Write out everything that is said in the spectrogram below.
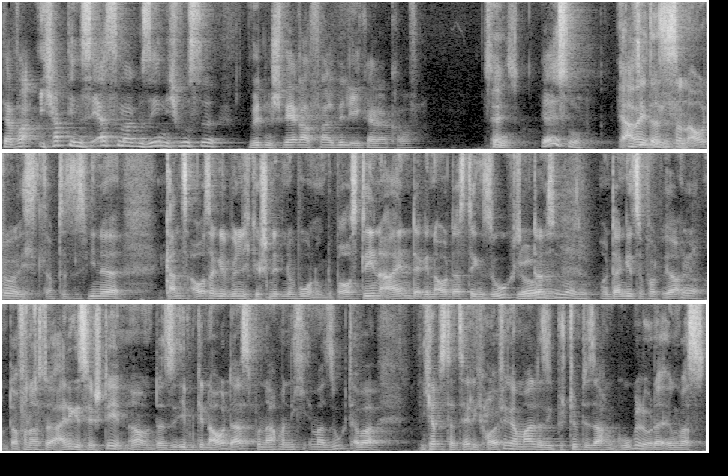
da war, ich habe den das erste Mal gesehen, ich wusste, wird ein schwerer Fall, will eh keiner kaufen. So. Echt? Ja, ist so. Ja, aber das ist so ein Auto, ich glaube, das ist wie eine ganz außergewöhnlich geschnittene Wohnung. Du brauchst den einen, der genau das Ding sucht. Ja, und dann, ist immer so. Und dann geht sofort, ja, Genau. und davon hast du einiges hier stehen. Ne? Und das ist eben genau das, wonach man nicht immer sucht. Aber ich habe es tatsächlich häufiger mal, dass ich bestimmte Sachen google oder irgendwas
